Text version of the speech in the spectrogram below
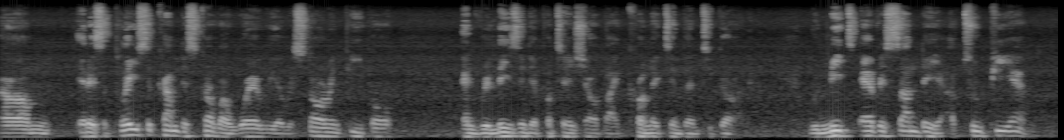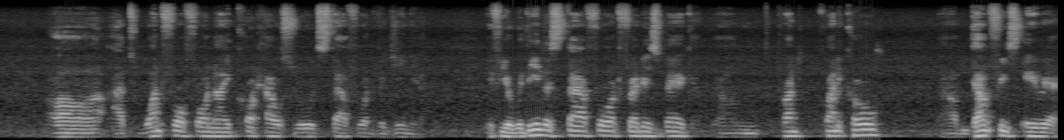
Um, it is a place to come discover where we are restoring people and releasing their potential by connecting them to God. We meet every Sunday at 2 p.m. Uh, at 1449 Courthouse Road, Stafford, Virginia. If you're within the Stafford, Fredericksburg, um, Quantico, um, Dumfries area,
